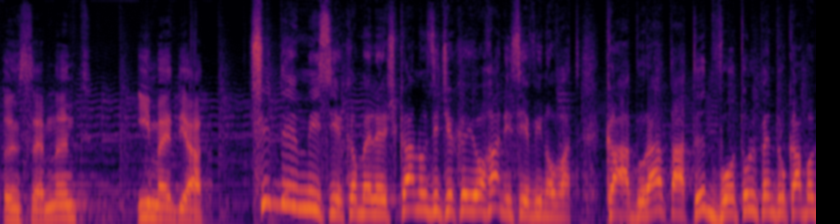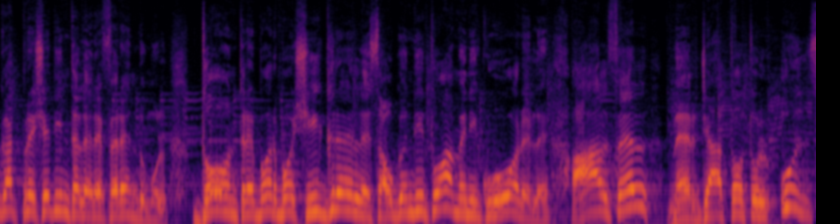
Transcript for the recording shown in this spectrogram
însemnând imediat. Ce demisie că Meleșcanu zice că Iohannis e vinovat Că a durat atât votul pentru că a băgat președintele referendumul Două întrebări, bă, și grele S-au gândit oamenii cu orele Altfel mergea totul uns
